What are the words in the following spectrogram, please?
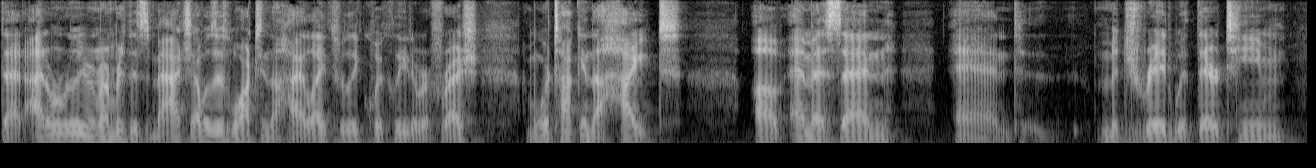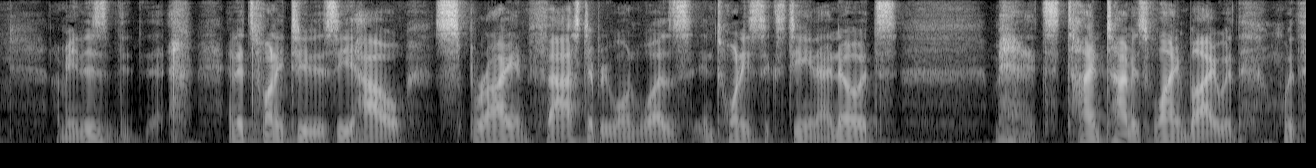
that I don't really remember this match. I was just watching the highlights really quickly to refresh. I mean, we're talking the height of MSN and Madrid with their team. I mean, this, and it's funny too to see how spry and fast everyone was in 2016. I know it's, man, it's time. Time is flying by with with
